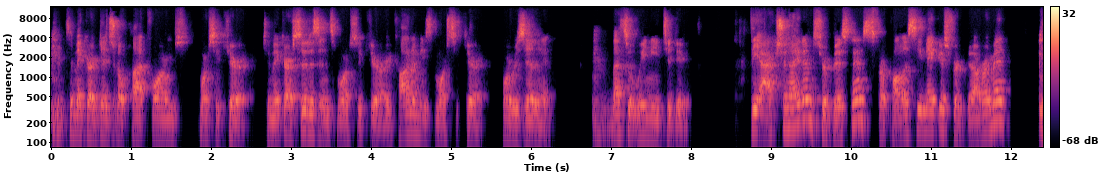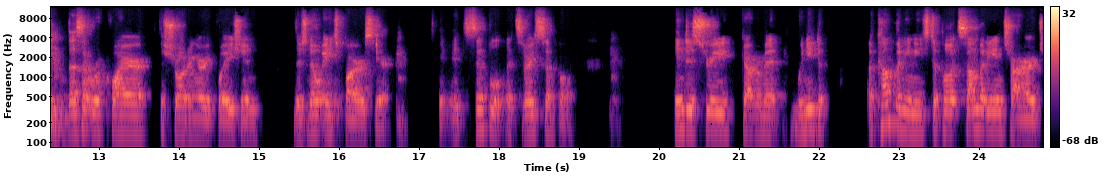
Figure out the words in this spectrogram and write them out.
to make our digital platforms more secure, to make our citizens more secure, our economies more secure, more resilient. That's what we need to do. The action items for business, for policymakers, for government, doesn't require the Schrodinger equation. There's no H bars here. It's simple. It's very simple. Industry, government, we need to, a company needs to put somebody in charge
